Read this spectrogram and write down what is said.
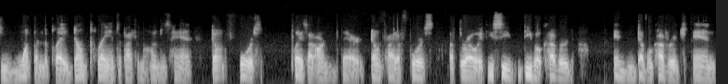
you want them to play. Don't play into Patrick Mahomes' hand. Don't force plays that aren't there. Don't try to force a throw. If you see Deebo covered in double coverage and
